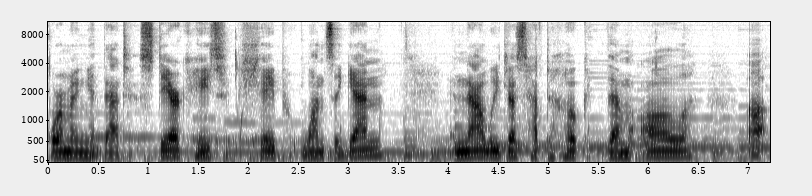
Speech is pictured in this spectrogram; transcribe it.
forming that staircase shape once again. And now we just have to hook them all up.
